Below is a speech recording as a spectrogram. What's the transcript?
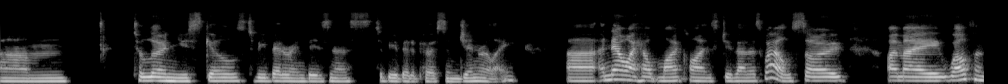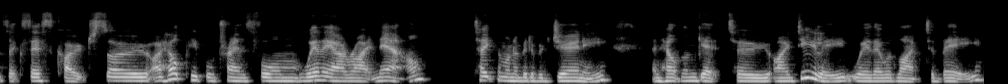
um, to learn new skills, to be better in business, to be a better person generally. Uh, and now I help my clients do that as well. So I'm a wealth and success coach. So I help people transform where they are right now, take them on a bit of a journey, and help them get to ideally where they would like to be.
